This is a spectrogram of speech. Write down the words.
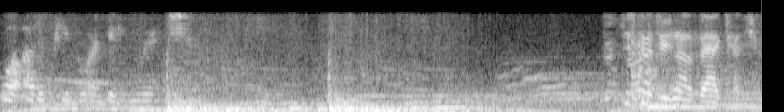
while other people are getting rich. This country is not a bad country.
